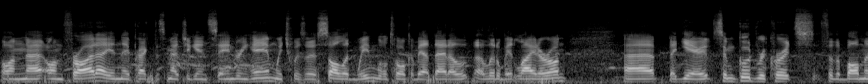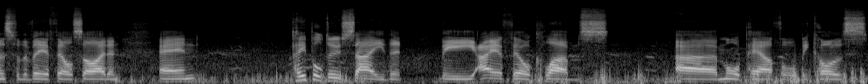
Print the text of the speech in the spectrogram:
on uh, on Friday in their practice match against Sandringham, which was a solid win. We'll talk about that a, a little bit later on. Uh, but yeah, some good recruits for the Bombers for the VFL side, and and people do say that the AFL clubs are more powerful because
